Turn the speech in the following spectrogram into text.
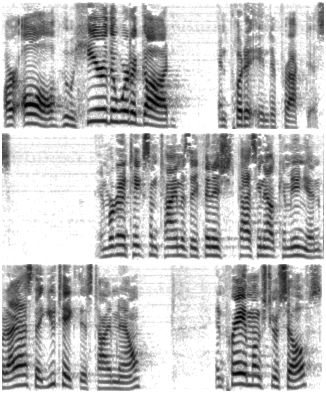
are all who hear the word of God and put it into practice. And we're going to take some time as they finish passing out communion, but I ask that you take this time now and pray amongst yourselves.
